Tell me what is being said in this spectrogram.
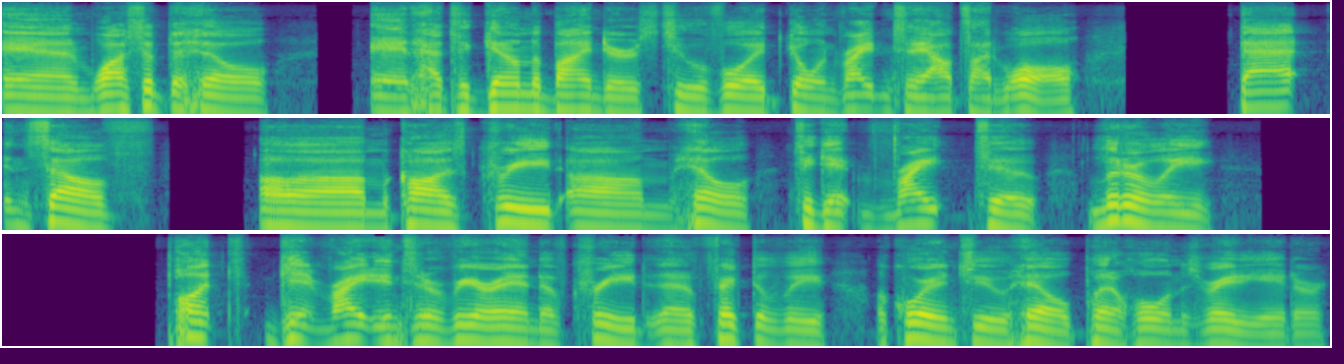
and washed up the hill and had to get on the binders to avoid going right into the outside wall. That itself um caused Creed um Hill to get right to literally punt get right into the rear end of Creed that effectively, according to Hill, put a hole in his radiator,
